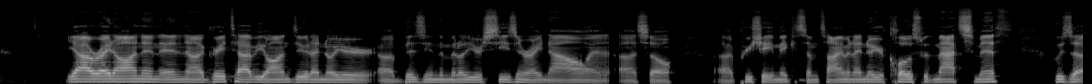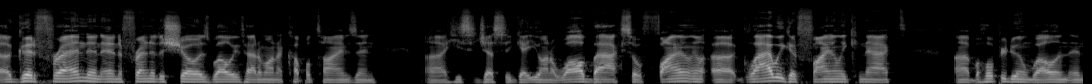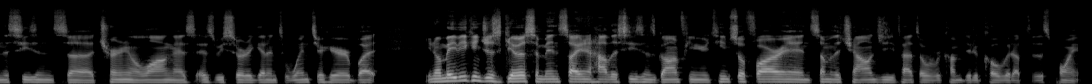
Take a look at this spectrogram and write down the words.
Yeah, right on, and and uh, great to have you on, dude. I know you're uh, busy in the middle of your season right now, and uh, so I appreciate you making some time. And I know you're close with Matt Smith, who's a, a, good friend and, and a friend of the show as well. We've had him on a couple times, and uh, he suggested get you on a while back. So finally, uh, glad we could finally connect. Uh, but hope you're doing well and, and the season's uh, churning along as as we sort of get into winter here. But you know, maybe you can just give us some insight on how the season's gone for you and your team so far, and some of the challenges you've had to overcome due to COVID up to this point.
